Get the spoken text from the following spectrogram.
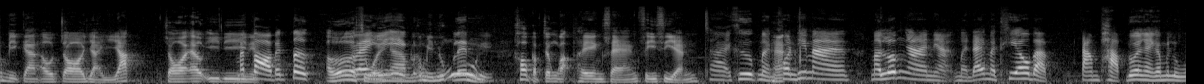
ก็มีการเอาจอใหญ่ยักษ์ จอ LED มาเนี่ยต่อเป็นตึกเอออะไรสอย่างวยงี้งามอีกแล้วก็มีลูกเล่นอุ้ยเข้ากับจังหวะเพลงแสงสีเสียง ใช่ คือเหมือนฮะคนที่มามาร่วมงานเนี่ย เหมือนได้มาเที่ยวแบบ ตามผับด้วยไงก็ไม่รู้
